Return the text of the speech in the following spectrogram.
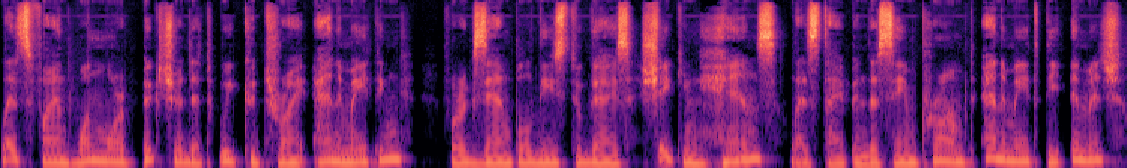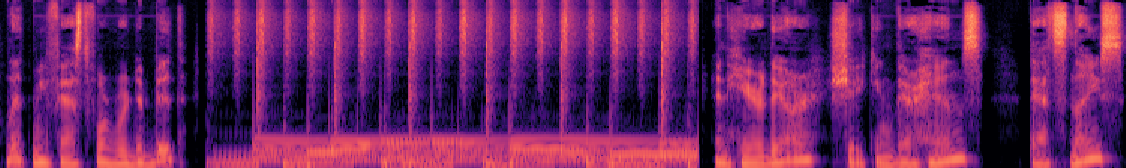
Let's find one more picture that we could try animating. For example, these two guys shaking hands. Let's type in the same prompt, animate the image. Let me fast forward a bit. And here they are, shaking their hands. That's nice.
